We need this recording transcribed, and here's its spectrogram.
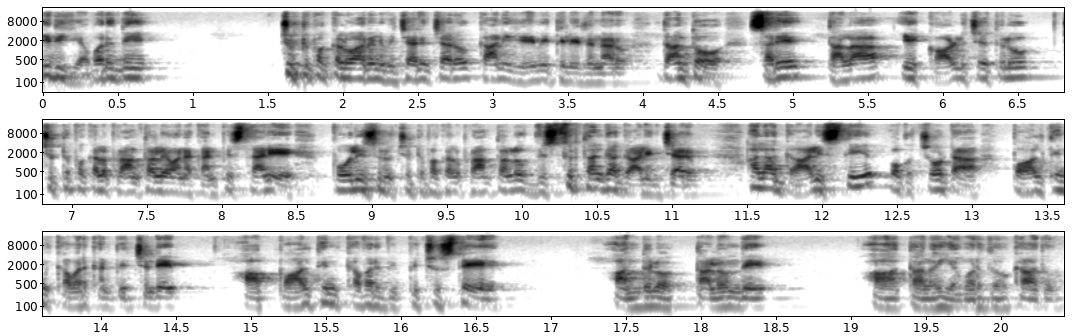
ఇది ఎవరిది? చుట్టుపక్కల వారిని విచారించారు కానీ ఏమీ తెలియదన్నారు. దాంతో సరే తల ఈ కాళ్ళు చేతులు చుట్టుపక్కల ప్రాంతాల్లో ఏమైనా కనిపిస్తాయని పోలీసులు చుట్టుపక్కల ప్రాంతాల్లో విస్తృతంగా గాలించారు. అలా గాలిస్తే ఒక చోట పాలిథిన్ కవర్ కనిపించింది. ఆ పాలిథిన్ కవర్ విప్పి చూస్తే అందులో తల ఉంది. ఆ తల ఎవరిదో కాదు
